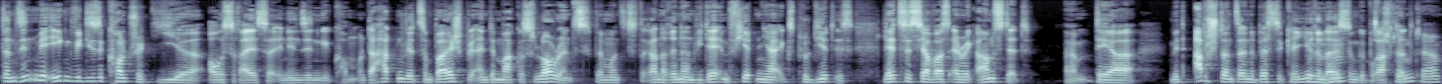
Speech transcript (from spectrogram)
dann sind mir irgendwie diese Contract-Year-Ausreißer in den Sinn gekommen. Und da hatten wir zum Beispiel einen DeMarcus Lawrence, wenn wir uns daran erinnern, wie der im vierten Jahr explodiert ist. Letztes Jahr war es Eric Armstead, ähm, der mit Abstand seine beste Karriereleistung mhm. gebracht Stimmt, hat. Ja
